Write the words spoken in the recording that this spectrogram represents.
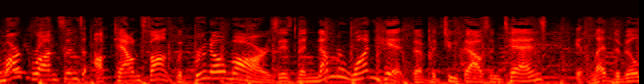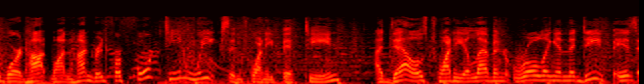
Mark Ronson's Uptown Funk with Bruno Mars is the number one hit of the 2010s. It led the Billboard Hot 100 for 14 weeks in 2015. Adele's 2011 Rolling in the Deep is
